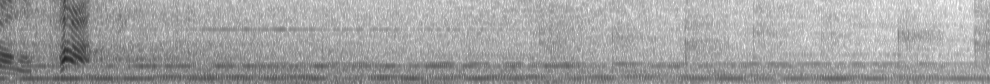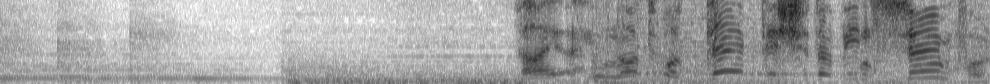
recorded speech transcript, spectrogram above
call a posse. I am not Odette. This should have been simple.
